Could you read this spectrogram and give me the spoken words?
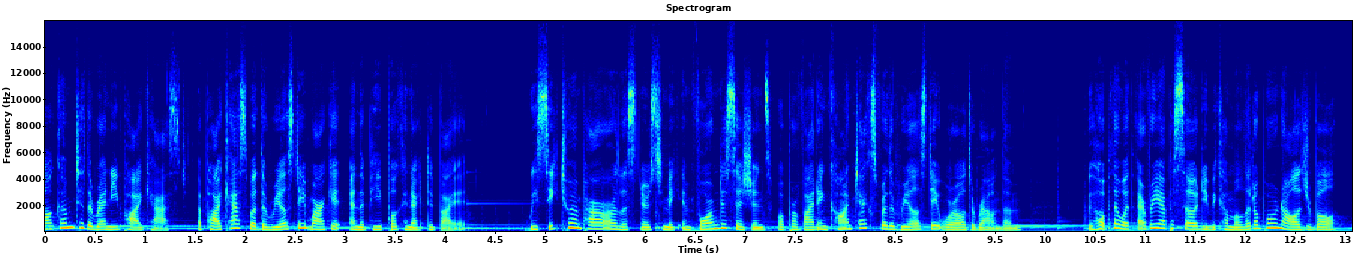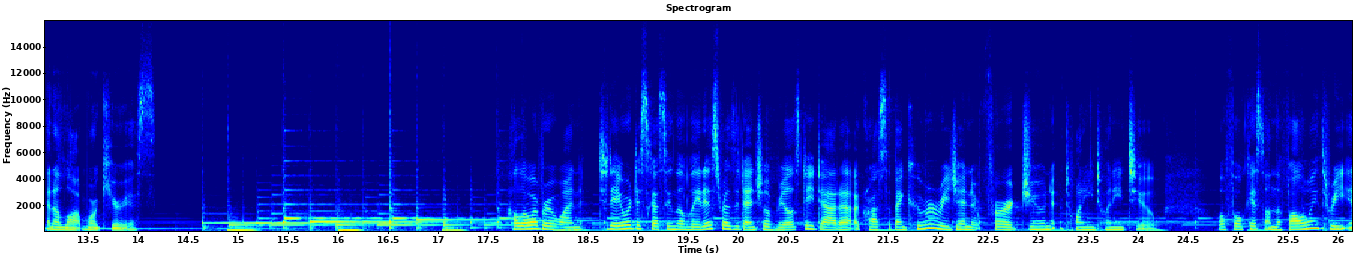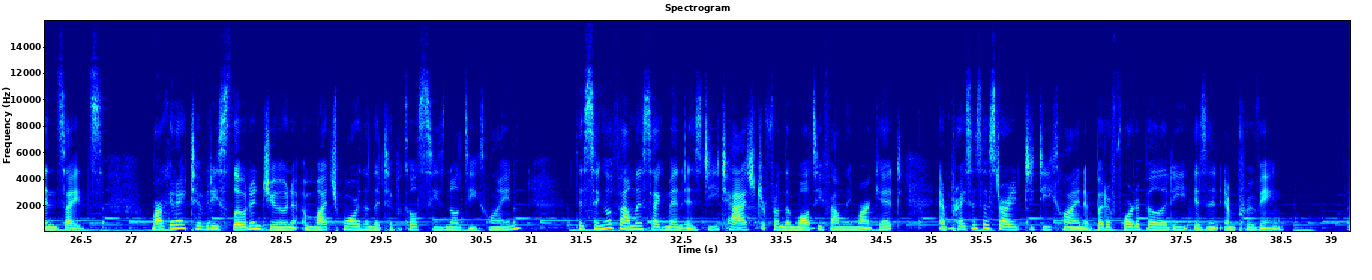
Welcome to the Rennie Podcast, a podcast about the real estate market and the people connected by it. We seek to empower our listeners to make informed decisions while providing context for the real estate world around them. We hope that with every episode, you become a little more knowledgeable and a lot more curious. Hello, everyone. Today we're discussing the latest residential real estate data across the Vancouver region for June 2022. We'll focus on the following three insights Market activity slowed in June much more than the typical seasonal decline. The single family segment is detached from the multifamily market, and prices have started to decline, but affordability isn't improving.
